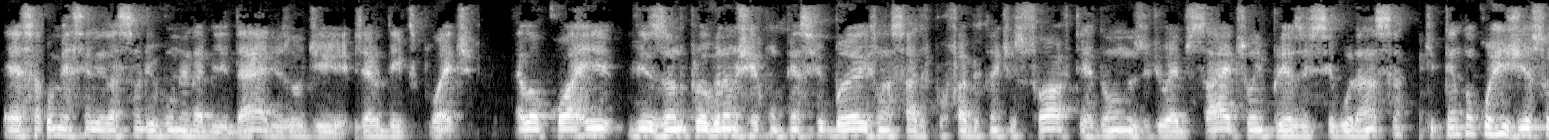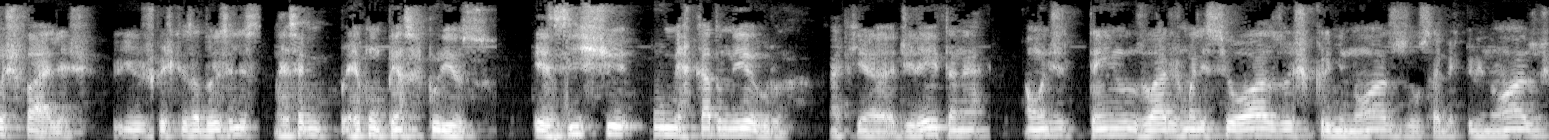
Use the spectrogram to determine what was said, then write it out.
essa comercialização de vulnerabilidades ou de zero-day exploit, ela ocorre visando programas de recompensa de bugs lançados por fabricantes de software, donos de websites ou empresas de segurança que tentam corrigir suas falhas. E os pesquisadores eles recebem recompensas por isso. Existe o mercado negro, aqui à direita, né, onde tem usuários maliciosos, criminosos ou cybercriminosos,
